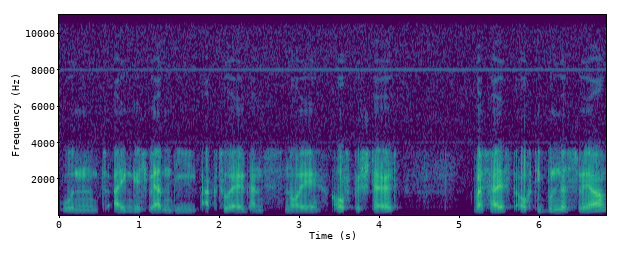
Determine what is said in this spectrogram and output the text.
und eigentlich werden die aktuell ganz neu aufgestellt. Was heißt, auch die Bundeswehr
